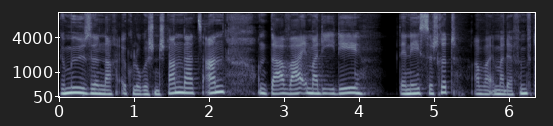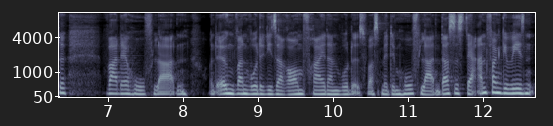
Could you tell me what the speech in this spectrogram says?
Gemüse nach ökologischen Standards an. Und da war immer die Idee, der nächste Schritt, aber immer der fünfte, war der Hofladen. Und irgendwann wurde dieser Raum frei, dann wurde es was mit dem Hofladen. Das ist der Anfang gewesen.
